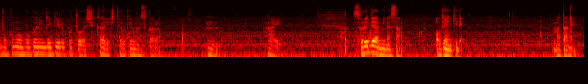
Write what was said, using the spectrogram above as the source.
僕も僕にできることをしっかりしておきますから。うん。はい。それでは皆さんお元気で。またね。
